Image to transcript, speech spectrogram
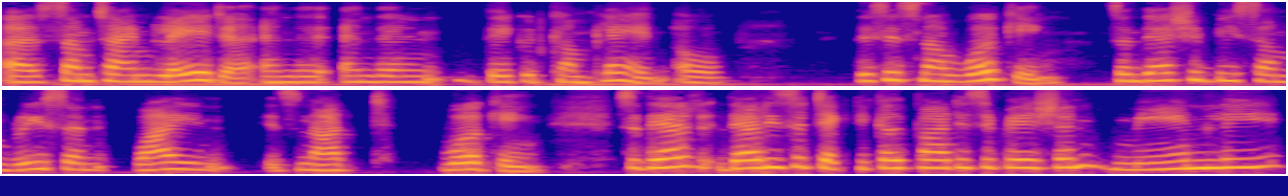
uh, sometime later and, the, and then they could complain, oh, this is not working. So there should be some reason why it's not working. So there, there is a technical participation, mainly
